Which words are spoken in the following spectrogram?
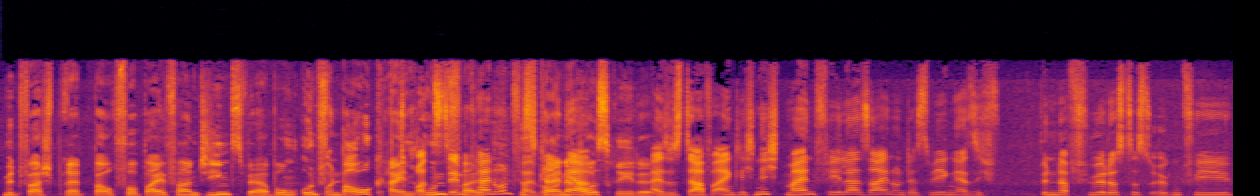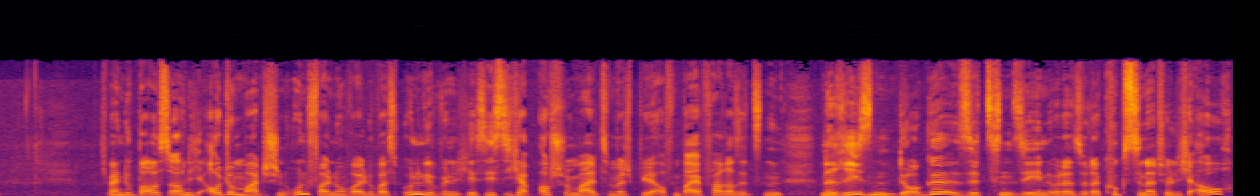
mit Waschbrett Bauch vorbeifahren, Jeans-Werbung und, Und bau keinen trotzdem Unfall. keinen Unfall Das ist keine bauen, ja. Ausrede. Also es darf eigentlich nicht mein Fehler sein und deswegen, also ich bin dafür, dass das irgendwie Ich meine, du baust auch nicht automatisch einen Unfall, nur weil du was Ungewöhnliches siehst. Ich habe auch schon mal zum Beispiel auf dem Beifahrersitz eine, eine riesen Dogge sitzen sehen oder so. Da guckst du natürlich auch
